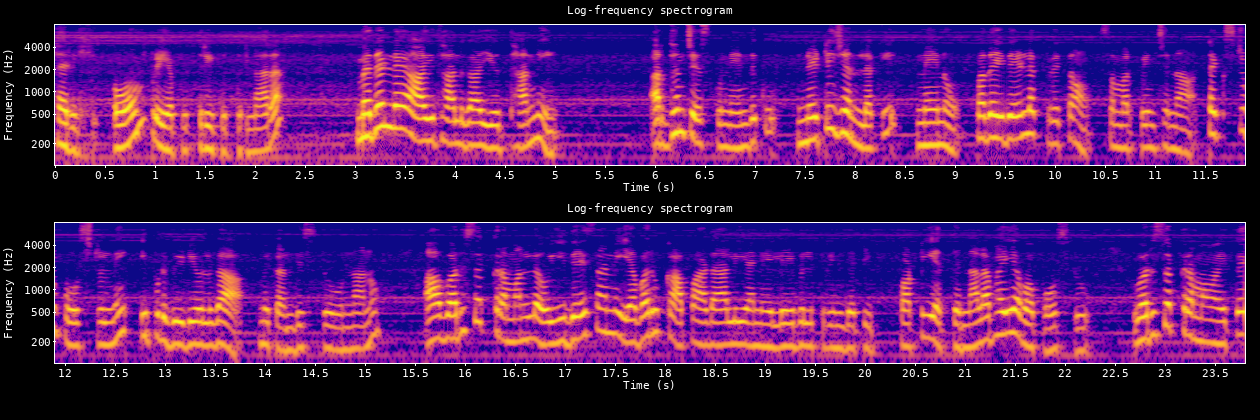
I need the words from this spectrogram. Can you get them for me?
హరి ఓం ప్రియపుత్రి పుత్రులారా మెదళ్ళే ఆయుధాలుగా యుద్ధాన్ని అర్థం చేసుకునేందుకు నెటిజన్లకి నేను పదైదేళ్ళ క్రితం సమర్పించిన టెక్స్ట్ పోస్టుల్ని ఇప్పుడు వీడియోలుగా మీకు అందిస్తూ ఉన్నాను. ఆ వరుస క్రమంలో ఈ దేశాన్ని ఎవరు కాపాడాలి అనే లేబుల్ క్రిందటి ఫార్టీ ఎత్ నలభైవ పోస్టు. వరుస క్రమం అయితే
